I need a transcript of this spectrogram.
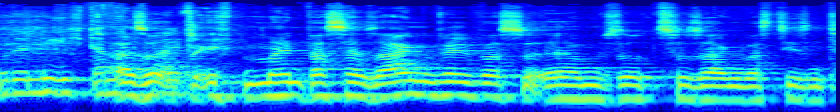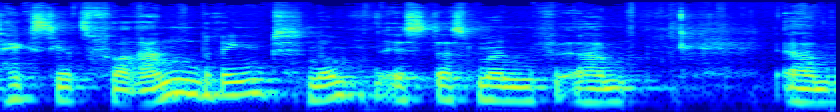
Oder liege ich damit Also falsch? ich meine, was er sagen will, was ähm, sozusagen, was diesen Text jetzt voranbringt, ne, ist, dass man ähm, ähm,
